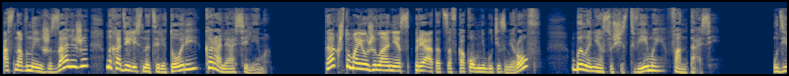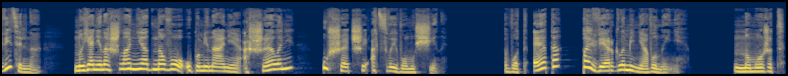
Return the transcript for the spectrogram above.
Основные же залежи находились на территории короля Селима. Так что мое желание спрятаться в каком-нибудь из миров было неосуществимой фантазией. Удивительно, но я не нашла ни одного упоминания о Шеллане, ушедшей от своего мужчины. Вот это повергло меня в уныние. Но, может,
